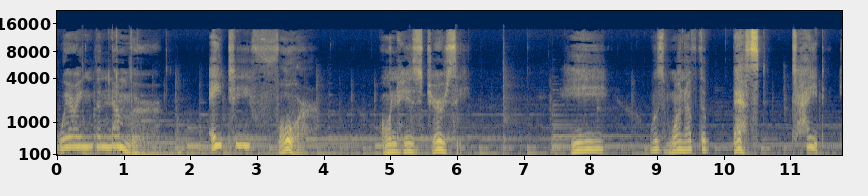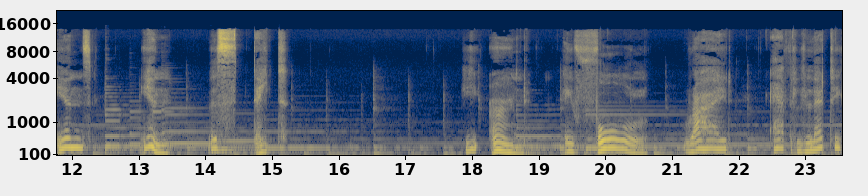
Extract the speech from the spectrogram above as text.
wearing the number 84 on his jersey. He was one of the best tight ends in the state. He earned a full ride athletic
